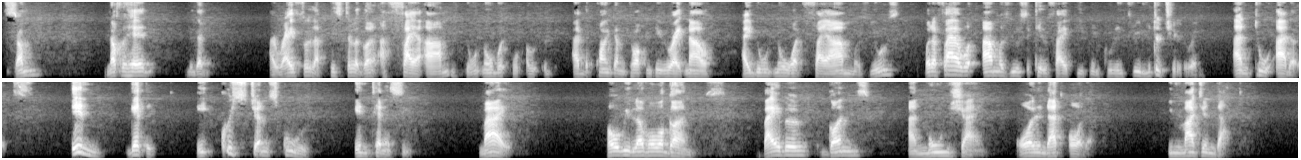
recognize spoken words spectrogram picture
some knucklehead with a, a rifle, a pistol, a gun, a firearm. Don't know what, uh, at the point I'm talking to you right now, I don't know what firearm was used, but a firearm was used to kill five people, including three little children and two adults, in, get it, a Christian school in Tennessee. My, how we love our guns. Bible, guns, and moonshine, all in that order. Imagine that.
